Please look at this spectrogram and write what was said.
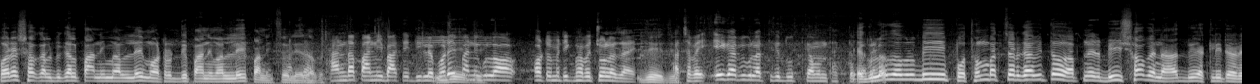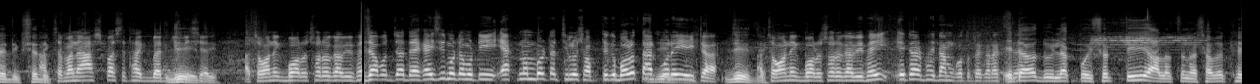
পরে সকাল বিকাল পানি মারলেই মোটর দিয়ে পানি মারলেই পানি চলে আচ্ছা, যাবে ঠান্ডা পানি বাটে দিলে পরে। পানিগুলো অটোমেটিক ভাবে চলে যায় জি, জি। আচ্ছা ভাই এই গাভিগুলোর থেকে দুধ কেমন থাকতে পারে এগুলো গরুবি প্রথম বাচ্চার গাবি তো আপনার বিষ হবে না দুই এক লিটার এদিক সেদিক আচ্ছা মানে আশপাশে থাকবে আর কি জি, বিশের। জি। আচ্ছা অনেক বড় সড়ো গাভি ভাই যাবত যা দেখাইছি মোটামুটি এক নম্বরটা ছিল সব থেকে বড় তারপরে জি। এইটা জি, জি। আচ্ছা অনেক বড় সড়ো গাভি ভাই এটার ভাই দাম কত টাকা রাখছে এটাও দুই লাখ পঁয়ষট্টি আলোচনা সাপেক্ষে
